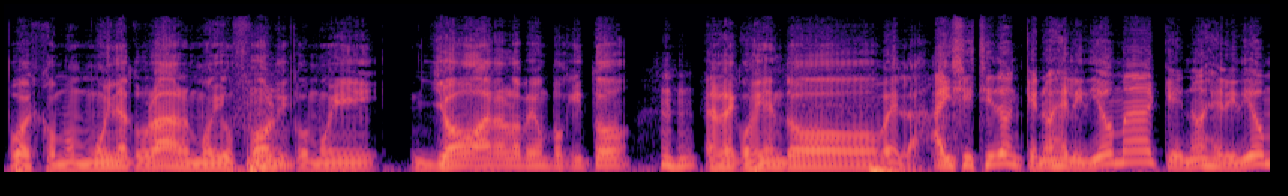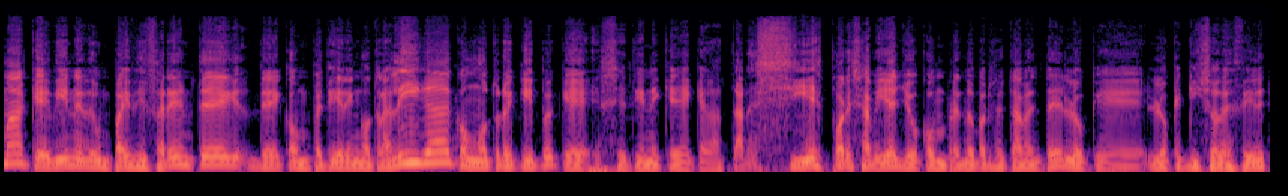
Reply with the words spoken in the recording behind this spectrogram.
pues como muy natural, muy eufórico, muy yo ahora lo veo un poquito recogiendo vela. Ha insistido en que no es el idioma, que no es el idioma, que viene de un país diferente, de competir en otra liga, con otro equipo y que se tiene que, adaptar. Si es por esa vía, yo comprendo perfectamente lo que, lo que quiso decir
